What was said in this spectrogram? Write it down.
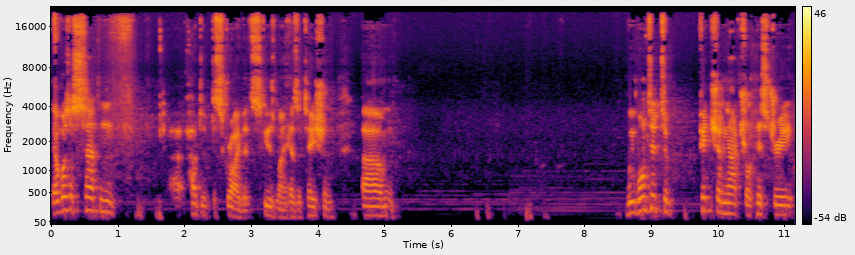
there was a certain, uh, how to describe it, excuse my hesitation. Um, we wanted to picture natural history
